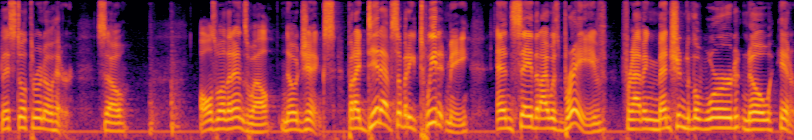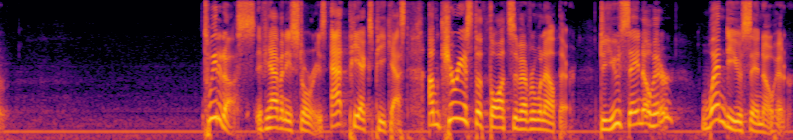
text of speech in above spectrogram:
they still threw no hitter. So all's well that ends well. No jinx. But I did have somebody tweet at me and say that I was brave for having mentioned the word no hitter. Tweet at us if you have any stories at PXPcast. I'm curious the thoughts of everyone out there. Do you say no hitter? When do you say no hitter?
